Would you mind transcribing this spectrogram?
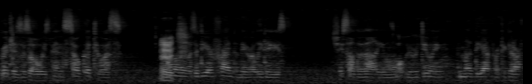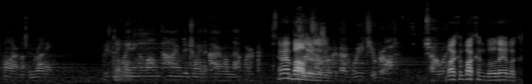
Bridges has always been so good to us. Evet. Emily was a dear friend in the early days. She saw the value in what we were doing and led the effort to get our farm up and running. We've been Tamam. waiting a long time to join the chiral network. Hemen bağlıyoruz Let's have a hocam. look at that wheat you brought, shall we? Bakın bakın buğdaya bakın.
